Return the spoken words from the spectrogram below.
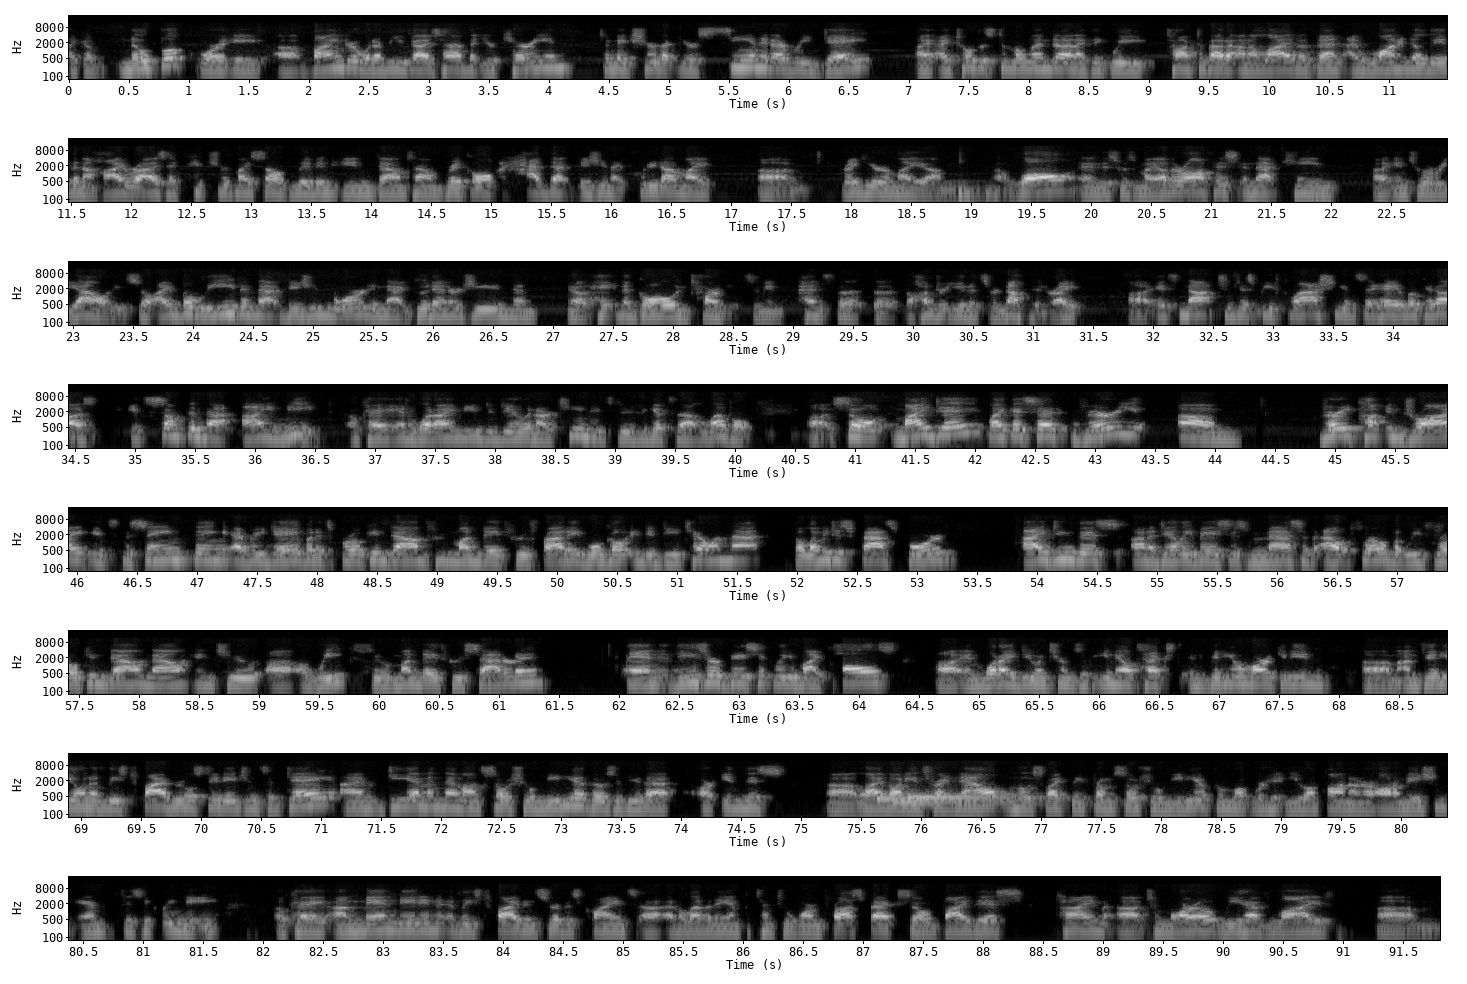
like a notebook or a binder, whatever you guys have that you're carrying to make sure that you're seeing it every day. I, I, told this to Melinda, and I think we talked about it on a live event. I wanted to live in a high rise. I pictured myself living in downtown Brickell. I had that vision. I put it on my um, right here on my um, uh, wall, and this was my other office, and that came uh, into a reality. So I believe in that vision board, in that good energy, and then you know hitting a goal and targets. I mean, hence the the, the hundred units or nothing, right? Uh, it's not to just be flashy and say, hey, look at us. It's something that I need, okay? And what I need to do and our team needs to do to get to that level. Uh, so my day, like I said, very, um, very cut and dry. It's the same thing every day, but it's broken down through Monday through Friday. We'll go into detail on that. But let me just fast forward. I do this on a daily basis, massive outflow, but we've broken down now into uh, a week, so Monday through Saturday. And these are basically my calls uh, and what I do in terms of email, text, and video marketing. Um, I'm videoing at least five real estate agents a day. I'm DMing them on social media. Those of you that are in this uh, live audience right now, most likely from social media, from what we're hitting you up on on our automation and physically me. Okay, I'm mandating at least five in service clients uh, at 11 a.m. potential warm prospects. So by this time uh, tomorrow, we have live um,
